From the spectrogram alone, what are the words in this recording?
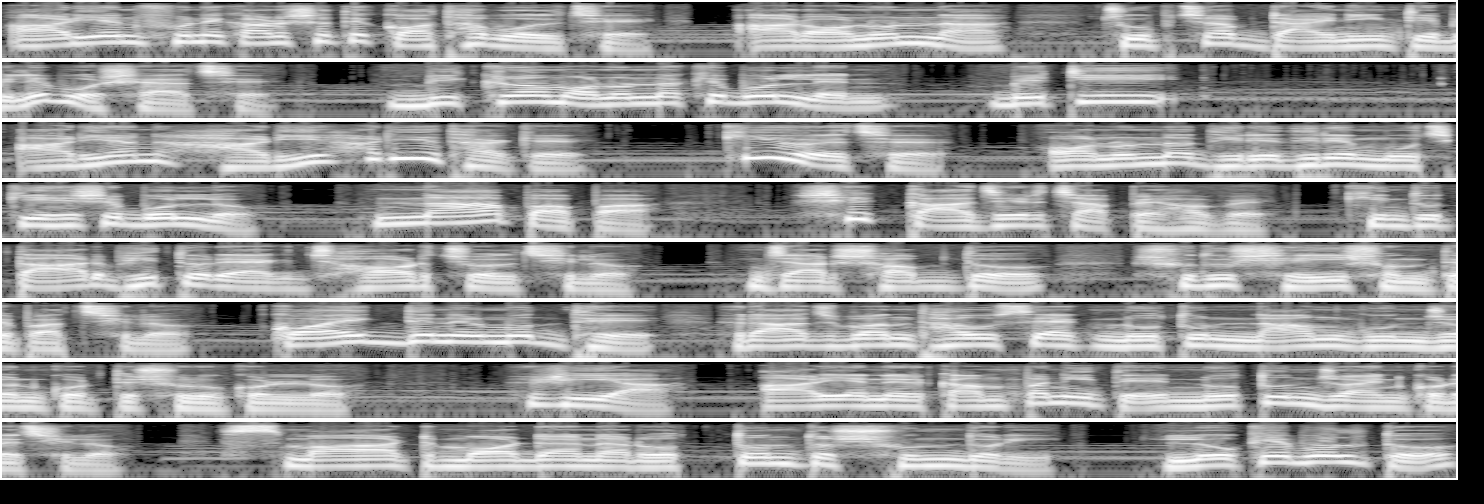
আরিয়ান ফোনে কারোর সাথে কথা বলছে আর অনন্যা চুপচাপ ডাইনিং টেবিলে বসে আছে। বিক্রম অনন্যাকে বললেন, বেটি, আরিয়ান হারিয়ে হারিয়ে থাকে। কি হয়েছে? অনন্যা ধীরে ধীরে মুচকি হেসে বলল, না পাপা, সে কাজের চাপে হবে। কিন্তু তার ভিতরে এক ঝড় চলছিল, যার শব্দ শুধু সেই শুনতে পাচ্ছিল। কয়েকদিনের মধ্যে রাজবান্ধ হাউসে এক নতুন নাম গুঞ্জন করতে শুরু করল। রিয়া, আরিয়ানের কোম্পানিতে নতুন জয়েন করেছিল। স্মার্ট, মডার্ন আর অত্যন্ত সুন্দরী লোকে বলতো,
